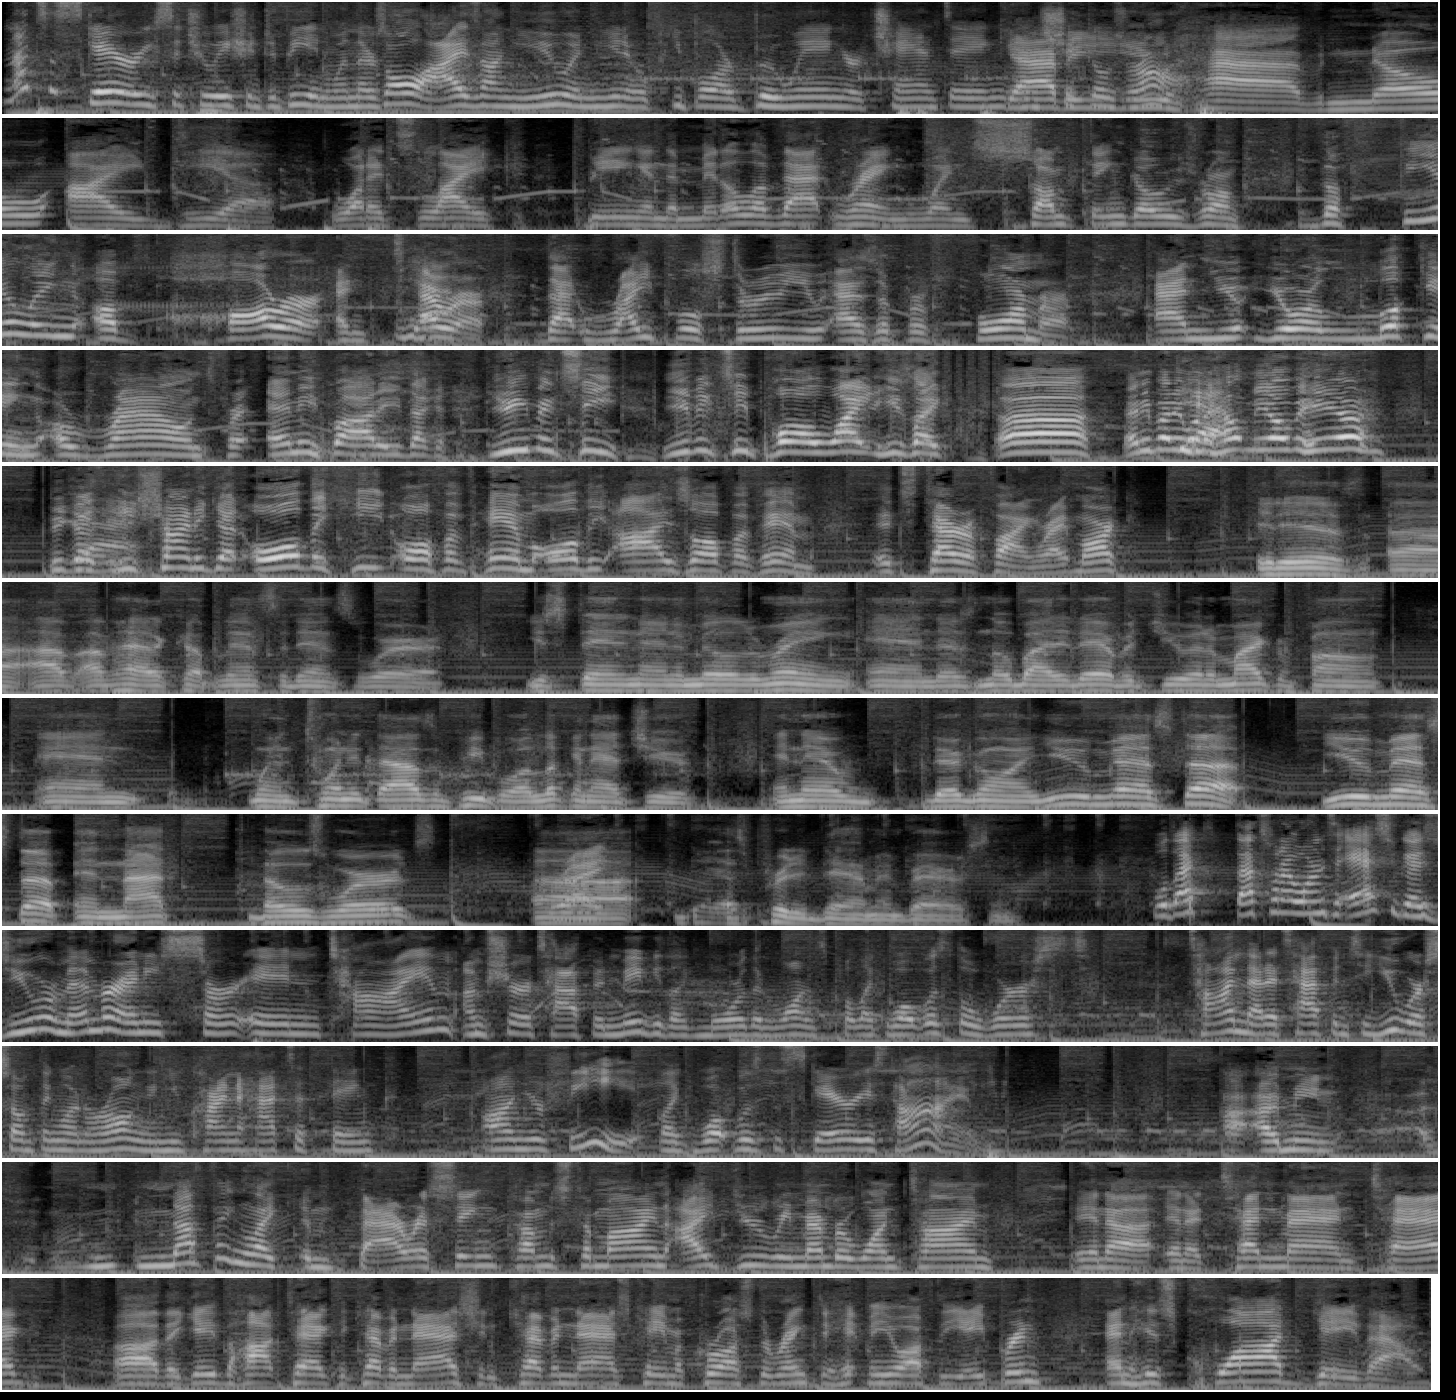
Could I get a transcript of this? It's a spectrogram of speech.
And that's a scary situation to be in when there's all eyes on you and you know people are booing or chanting and Gabby, shit goes you have no idea what it's like being in the middle of that ring when something goes wrong. The feeling of horror and terror that rifles through you as a performer. And you, you're looking around for anybody that you even see. You even see Paul White. He's like, uh, "Anybody want to help me over here?" Because Yeah. he's trying to get all the heat off of him, all the eyes off of him. It's terrifying, right, Mark? It is. Uh, I've, I've had a couple incidents where you're standing there in the middle of the ring and there's nobody there but you and a microphone. And when 20,000 people are looking at you, and they're they're going, "You messed up, you messed up," and not those words. Uh, Right. That's pretty damn embarrassing. Well, that's that's what I wanted to ask you guys. Do you remember any certain time? I'm sure it's happened maybe like more than once, but like what was the worst time that it's happened to you where something went wrong and you kind of had to think on your feet? Like what was the scariest time? I mean, nothing like embarrassing comes to mind. I do remember one time in a in a ten man tag. Uh, they gave the hot tag to Kevin Nash, and Kevin Nash came across the ring to hit me off the apron, and his quad gave out.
